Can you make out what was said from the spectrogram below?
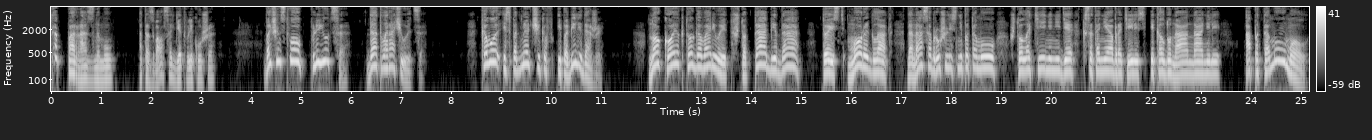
«Да по-разному», — отозвался дед Влекуша. «Большинство плюются, да отворачиваются. Кого из подметчиков и побили даже, но кое-кто говаривает, что та беда, то есть моры глад, на нас обрушились не потому, что латиняне к сатане обратились и колдуна наняли, а потому, мол,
